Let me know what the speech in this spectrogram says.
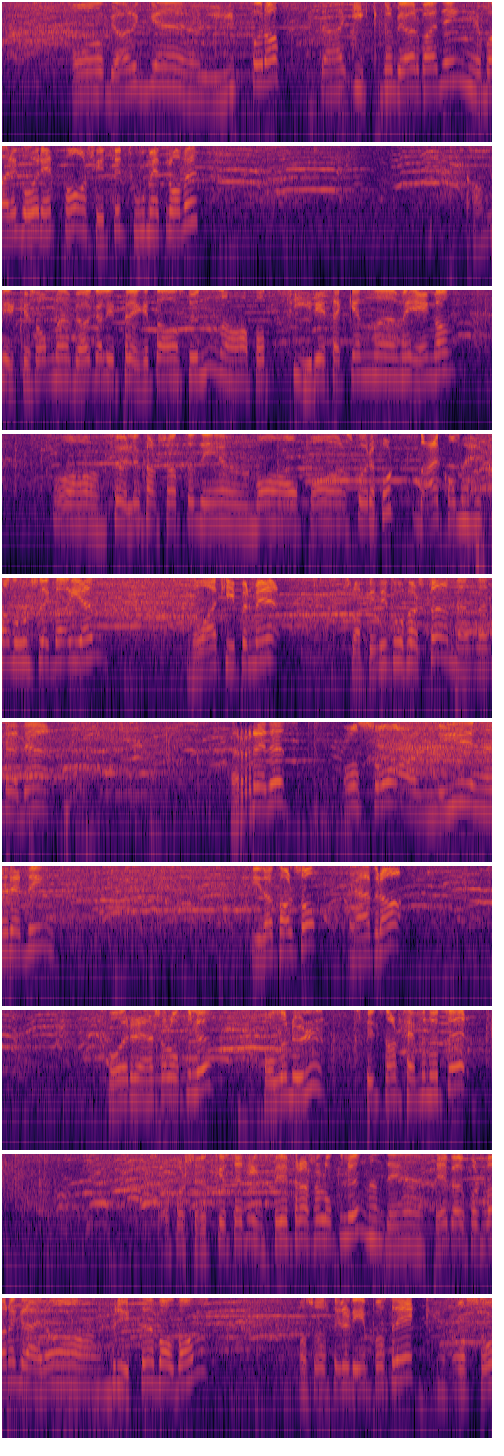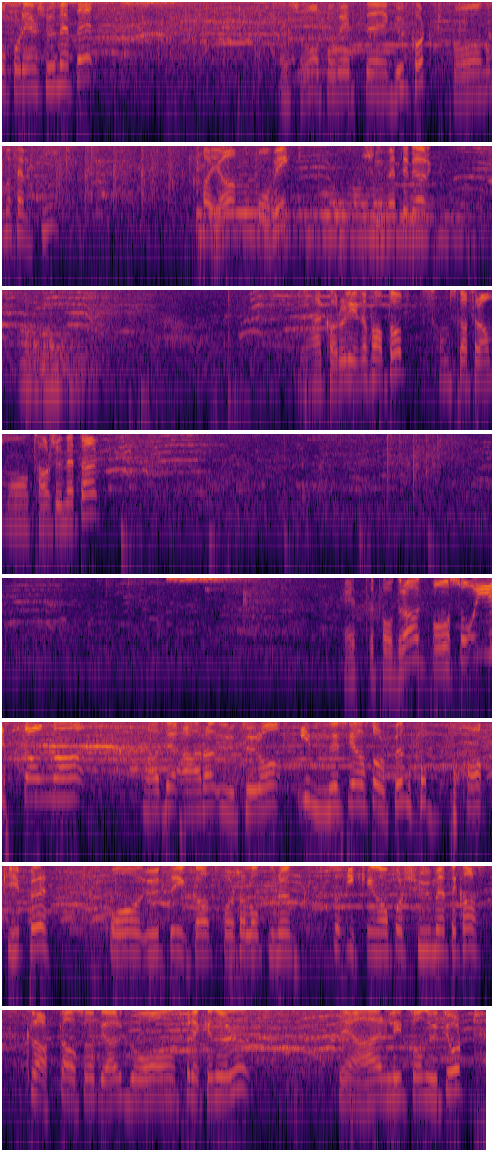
Og Bjørg eh, litt for raskt. Det er ikke noe bearbeiding. Bare går rett på og skyter to meter over. Kan virke som Bjørg er litt preget av stunden. Har fått fire i sekken eh, med en gang. Og føler kanskje at de må opp og skåre fort. Der kommer kanonslegga igjen. Nå er keeper med. Slapp inn de to første, men den tredje reddes. Og så ny redning. Ida Karlsson. Det er bra for Charlottenlund. Holder nullen. Spilt snart fem minutter. Så forsøkes det et innspill fra Charlottenlund, men det ser Bjørgforsvaret. Greier å bryte ballbanen. Og så spiller de inn på strek, og så får de en sju meter. Og så får vi et eh, gult kort på nummer 15. Kaja Håvik, 7 meter Bjørg. Det er Karoline Fantoft som skal fram og ta sjumeteren. Et pådrag, og så i stanga! Det er av utur og innersida av stolpen for bakkeeper og ut til innkast for Charlottenlund. Så ikke engang på sju meter kast klarte altså Bjarg å sprekke nullen. Det er litt sånn utgjort.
